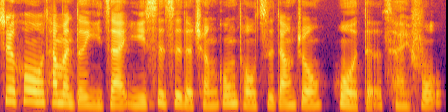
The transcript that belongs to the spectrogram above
最后，他们得以在一次次的成功投资当中获得财富。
